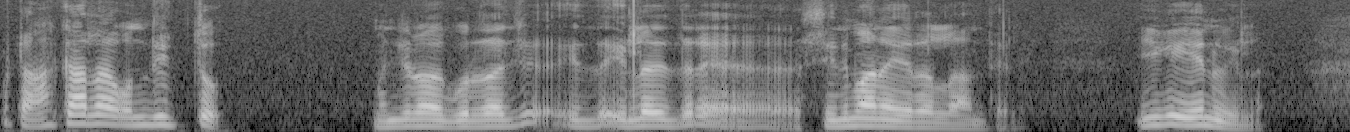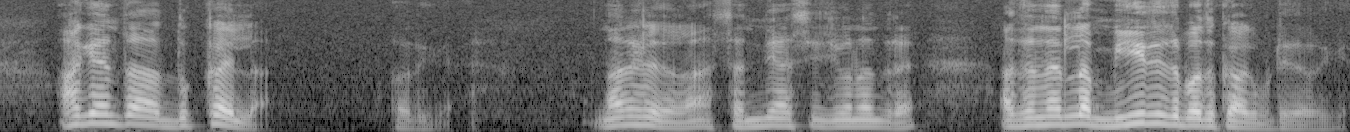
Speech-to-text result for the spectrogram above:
ಬಟ್ ಆ ಕಾಲ ಒಂದಿತ್ತು. ಮಂಜುನಾಥ ಗುರುರಾಜ್ ಇದ್ದ ಇಲ್ಲದಿದ್ದರೆ ಸಿನಿಮಾನೇ ಇರಲ್ಲ ಅಂತೇಳಿ. ಈಗ ಏನೂ ಇಲ್ಲ. ಹಾಗೆ ಅಂತ ದುಃಖ ಇಲ್ಲ ಅವರಿಗೆ. ನಾನು ಹೇಳಿದಲ್ಲ ಸನ್ಯಾಸಿ ಜೀವನ ಅಂದರೆ ಅದನ್ನೆಲ್ಲ ಮೀರಿದ ಬದುಕಾಗ್ಬಿಟ್ಟಿದೆ ಅವರಿಗೆ.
